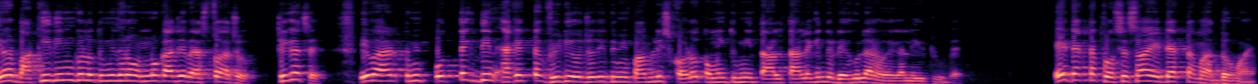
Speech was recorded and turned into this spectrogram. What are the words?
এবার বাকি দিনগুলো তুমি ধরো অন্য কাজে ব্যস্ত আছো। ঠিক আছে? এবার তুমি প্রত্যেক দিন এক একটা ভিডিও যদি তুমি পাবলিশ করো, তুমি তুমি তাহলে কিন্তু রেগুলার হয়ে গেলে ইউটিউবে। এটা একটা প্রসেস হয়, এটা একটা মাধ্যম হয়।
